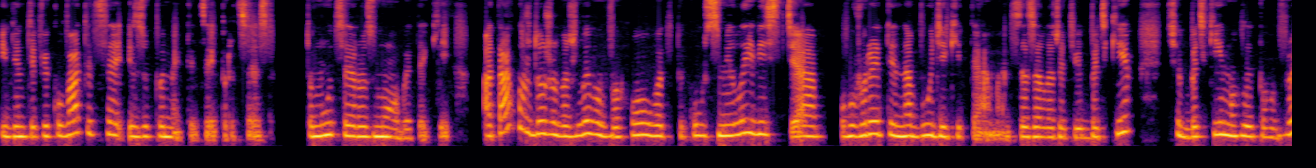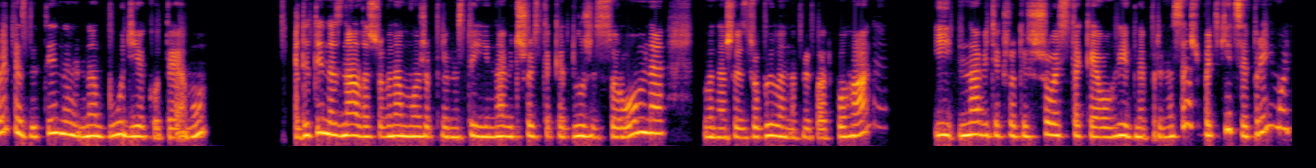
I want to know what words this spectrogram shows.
ідентифікувати це і зупинити цей процес. Тому це розмови такі. А також дуже важливо виховувати таку сміливість е, говорити на будь-які теми. Це залежить від батьків, щоб батьки могли поговорити з дитиною на будь-яку тему. Дитина знала, що вона може принести їй навіть щось таке дуже соромне, вона щось зробила, наприклад, погане. І навіть якщо ти щось таке огидне принесеш, батьки це приймуть,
